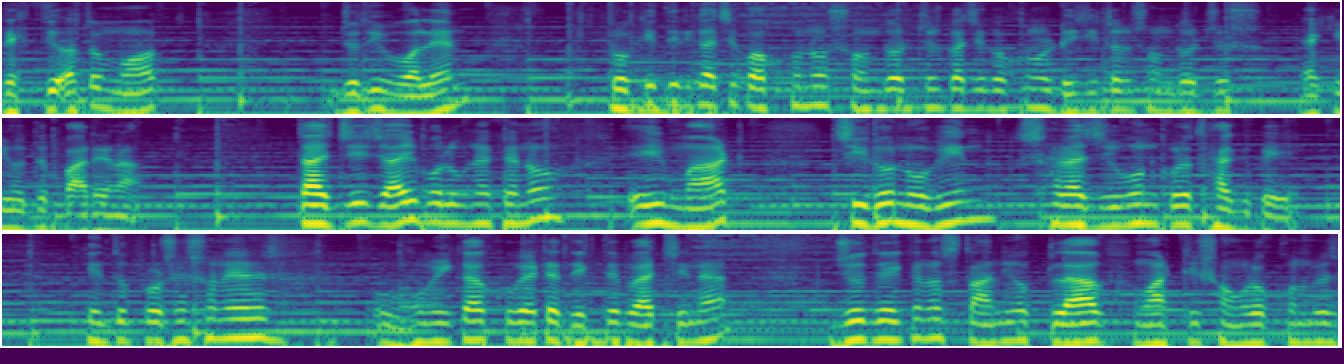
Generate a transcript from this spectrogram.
ব্যক্তিগত মত, যদি বলেন, প্রকৃতির কাছে কখনো সৌন্দর্যের কাছে কখনো ডিজিটাল সৌন্দর্য একই হতে পারে না। তাই যে যাই বলুক না কেন, এই মাঠ চিরনবীন সারা জীবন করে থাকবে। কিন্তু প্রশাসনের ভূমিকা খুব একটা দেখতে পাচ্ছি না। যদিও এখানে স্থানীয় ক্লাব মাঠটি সংরক্ষণ বেশ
